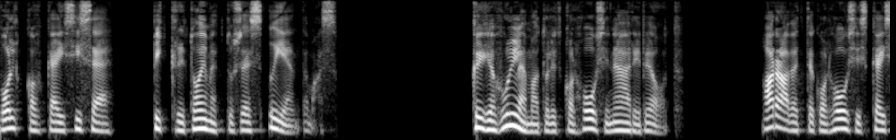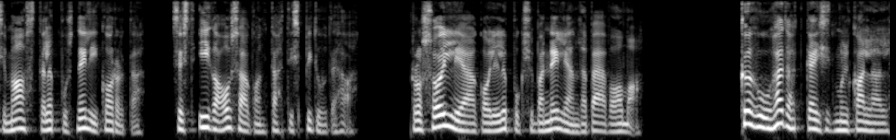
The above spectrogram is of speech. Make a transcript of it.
Volkov käis ise Pikri toimetuses õiendamas. kõige hullemad olid kolhoosi nääripeod. Aravete kolhoosis käisime aasta lõpus neli korda, sest iga osakond tahtis pidu teha. Rosolli aga oli lõpuks juba neljanda päeva oma kõhuhädad käisid mul kallal,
